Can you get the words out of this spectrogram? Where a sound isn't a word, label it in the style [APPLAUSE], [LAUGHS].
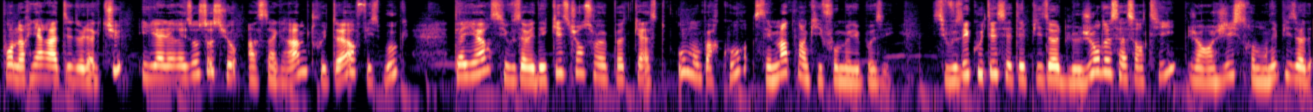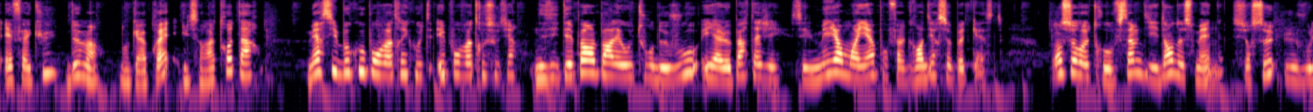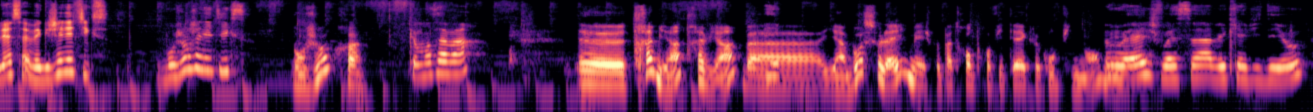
Pour ne rien rater de l'actu, il y a les réseaux sociaux Instagram, Twitter, Facebook. D'ailleurs, si vous avez des questions sur le podcast ou mon parcours, c'est maintenant qu'il faut me les poser. Si vous écoutez cet épisode le jour de sa sortie, j'enregistre mon épisode FAQ demain, donc après, il sera trop tard. Merci beaucoup pour votre écoute et pour votre soutien. N'hésitez pas à en parler autour de vous et à le partager. C'est le meilleur moyen pour faire grandir ce podcast. On se retrouve samedi dans deux semaines. Sur ce, je vous laisse avec Genetics. Bonjour Genetics. Bonjour. Comment ça va? Euh, Très bien, très bien. Bah, il y a un beau soleil, mais je peux pas trop en profiter avec le confinement. Ouais, je vois ça avec la vidéo.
